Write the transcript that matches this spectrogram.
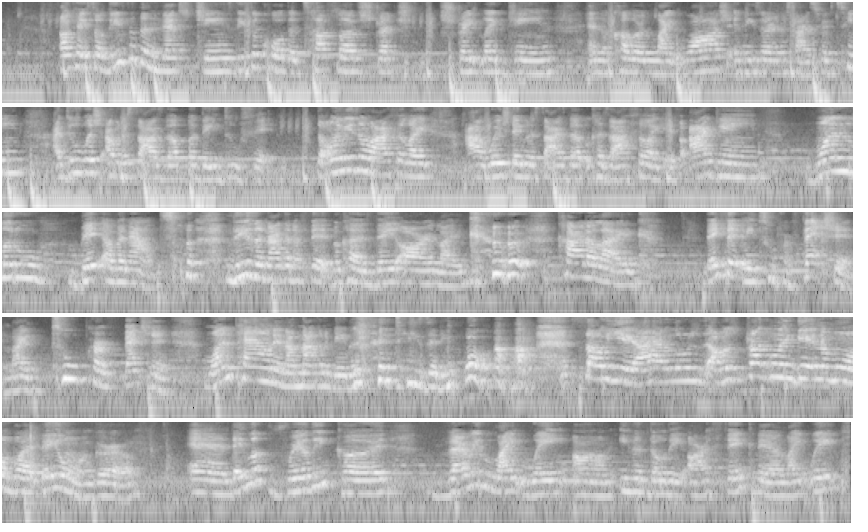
Okay, so these are the next jeans. These are called the Tough Love Stretch Straight Leg Jean and the color Light Wash, and these are in a size 15. I do wish I would have sized up, but they do fit. The only reason why I feel like I wish they would have sized up because I feel like if I gain one little bit of an ounce, these are not gonna fit because they are like kind of like they fit me to perfection, like to perfection. One pound and I'm not gonna be able to fit these anymore. so yeah, I had a little, I was struggling getting them on, but they on, girl. And they look really good, very lightweight, um, even though they are thick, they're lightweight.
